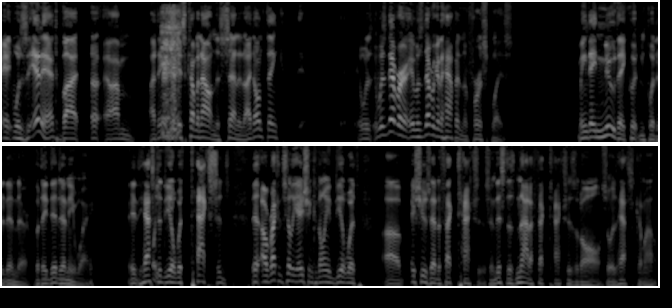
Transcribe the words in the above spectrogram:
it was in it, but uh, um, I think it's coming out in the Senate. I don't think it was. It was never. It was never going to happen in the first place. I mean, they knew they couldn't put it in there, but they did anyway. It has to deal with taxes. A reconciliation can only deal with uh, issues that affect taxes, and this does not affect taxes at all. So it has to come out.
